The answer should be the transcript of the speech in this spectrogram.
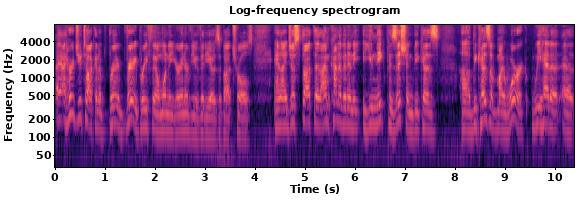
I heard you talking very briefly on one of your interview videos about trolls, and I just thought that I'm kind of in a unique position because. Uh, because of my work, we had a, a,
